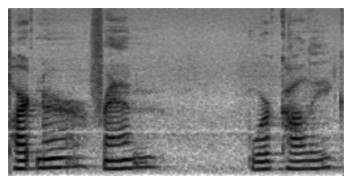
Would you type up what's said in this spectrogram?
partner, friend, work colleague.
